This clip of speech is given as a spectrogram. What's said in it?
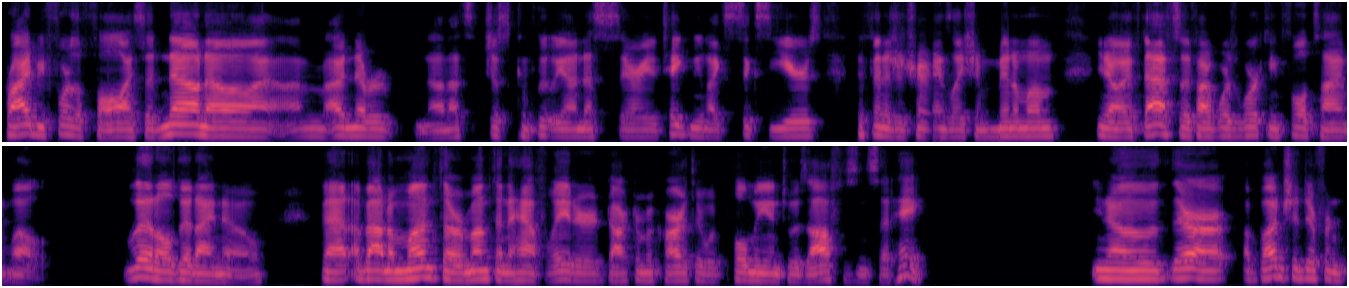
pride before the fall. I said, no, no, I, I'm, I never, no, that's just completely unnecessary. It take me like six years to finish a translation minimum. You know, if that's if I was working full time, well, little did I know that about a month or a month and a half later, Dr. MacArthur would pull me into his office and said, hey, you know, there are a bunch of different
